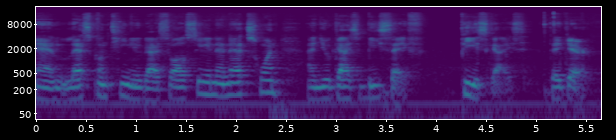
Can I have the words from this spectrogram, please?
And let's continue, guys. So I'll see you in the next one, and you guys be safe. Peace, guys. Take care.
